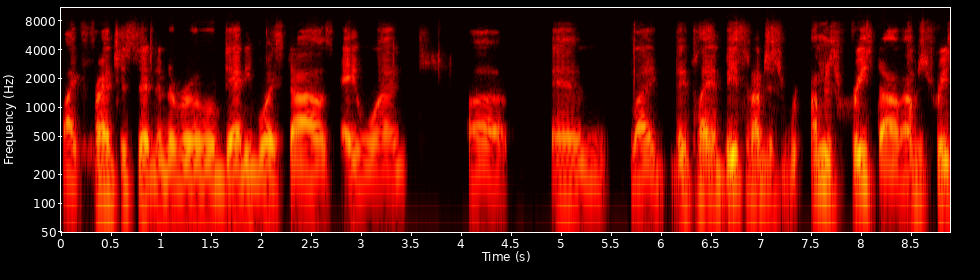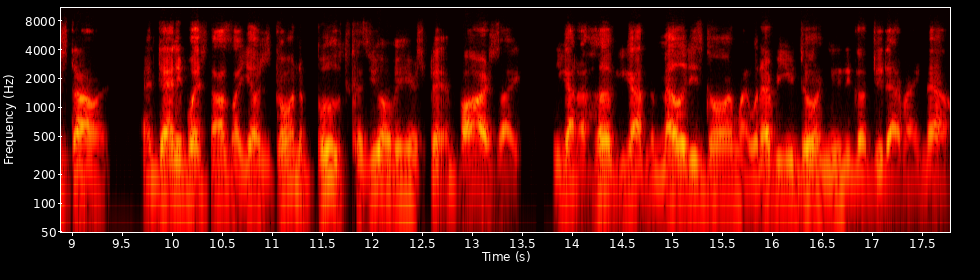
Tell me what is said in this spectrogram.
Like French is sitting in the room, Danny Boy Styles, A1, uh, and like they playing beats, and I'm just I'm just freestyling. I'm just freestyling. And Danny Boy Styles like, yo, just go in the booth because you over here spitting bars. Like you got a hook, you got the melodies going. Like whatever you're doing, you need to go do that right now.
